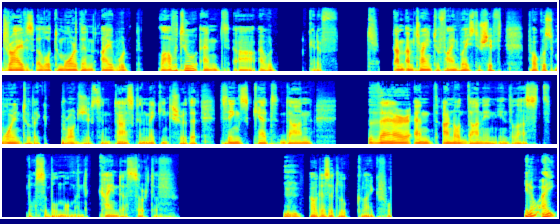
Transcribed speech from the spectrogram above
drives a lot more than I would love to, and uh, I would kind of I'm I'm trying to find ways to shift focus more into like projects and tasks and making sure that things get done there and are not done in in the last possible moment, kinda sort of. Mm-hmm. How does it look like for? You know, I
